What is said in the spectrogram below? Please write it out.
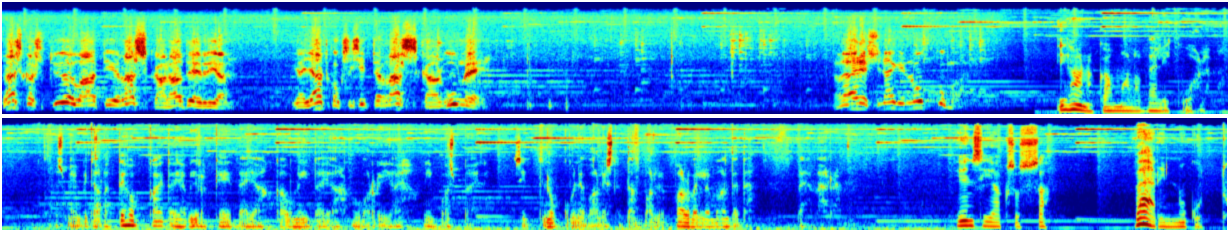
raskas työ vaatii raskaan aterian ja jatkoksi sitten raskaan uneen. No lähde sinäkin nukkumaan. Ihana kamala välikuolema. Jos meidän pitää olla tehokkaita ja virkeitä ja kauniita ja nuoria ja niin poispäin, niin sitten nukkuminen valistetaan palvelemaan tätä päämäärää. Ensi jaksossa väärin nukuttu.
